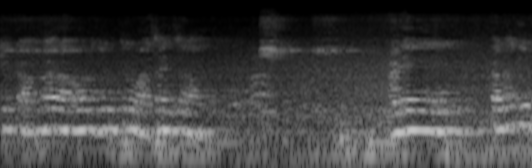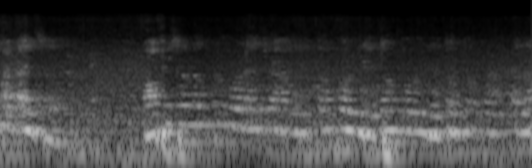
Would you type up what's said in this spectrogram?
की कामगार आवर्जून ते वाचायचा आणि त्यांना ते पाठायचं. ऑफिसरला पण बोलायचे? हा लिहितो कोण लिहितो कोण लिहितो कोण त्याला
